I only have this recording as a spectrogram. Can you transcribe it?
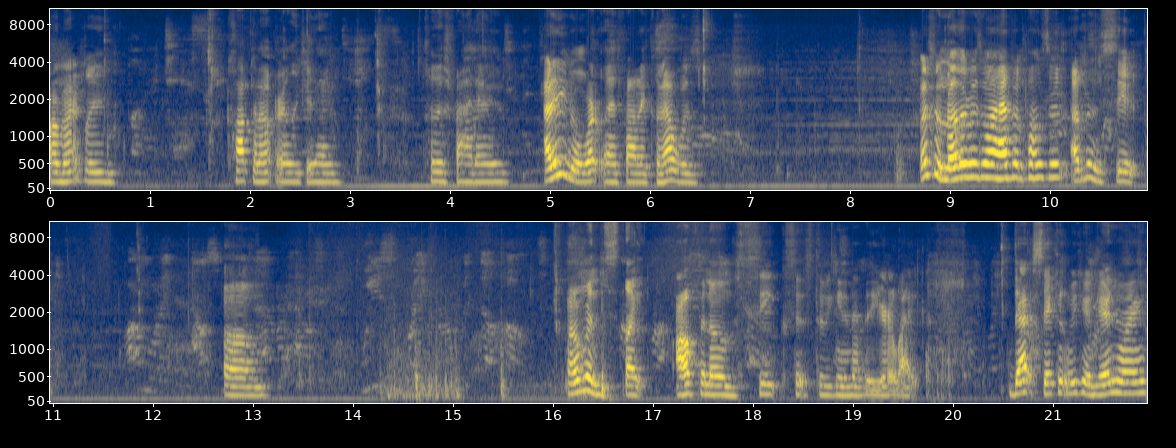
I'm actually clocking out early today. So this Friday. I didn't even work last Friday because I was... That's another reason why I haven't posted. I've been sick. Um, I've been, like, off and on sick since the beginning of the year. Like that second week in January,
